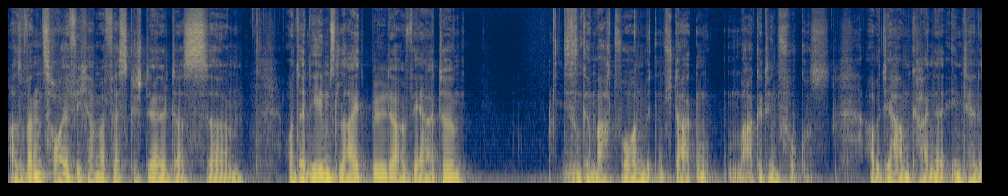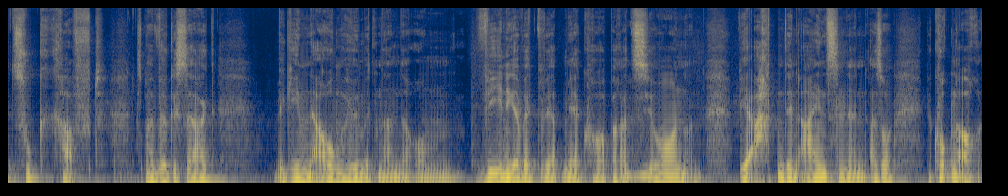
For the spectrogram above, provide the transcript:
Also ganz häufig haben wir festgestellt, dass äh, Unternehmensleitbilder, Werte, die sind gemacht worden mit einem starken Marketingfokus. Aber die haben keine interne Zugkraft, dass man wirklich sagt, wir gehen in Augenhöhe miteinander um. Weniger Wettbewerb, mehr Kooperation. Mhm. Und wir achten den Einzelnen. Also wir gucken auch,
